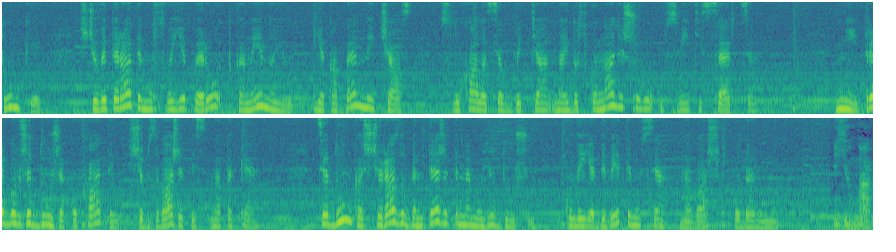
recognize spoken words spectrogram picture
думки, що витиратиму своє перо тканиною, яка певний час слухалася в биття найдосконалішого у світі серця. Ні, треба вже дуже кохати, щоб зважитись на таке. Ця думка щоразу бентежитиме мою душу, коли я дивитимуся на ваш подарунок. Юнак,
